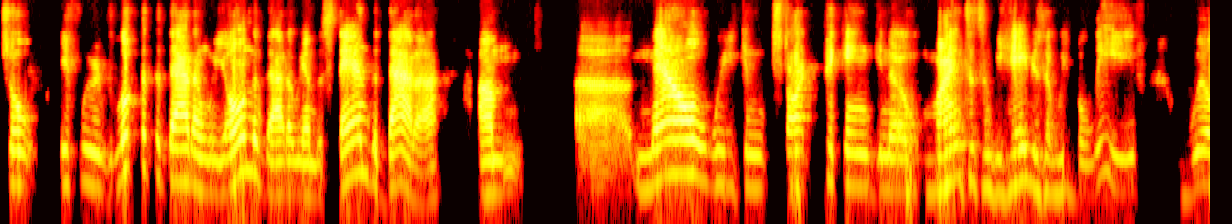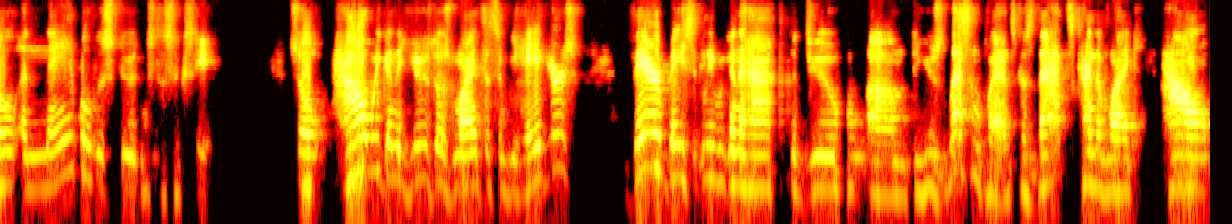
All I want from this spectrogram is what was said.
So if we've looked at the data and we own the data, we understand the data, um, uh, now we can start picking, you know, mindsets and behaviors that we believe will enable the students to succeed. So how are we going to use those mindsets and behaviors? There, basically, we're going to have to do um, to use lesson plans because that's kind of like how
